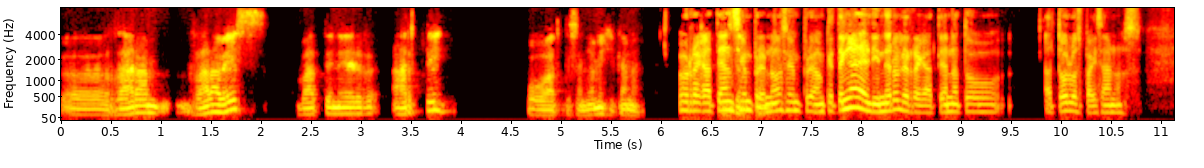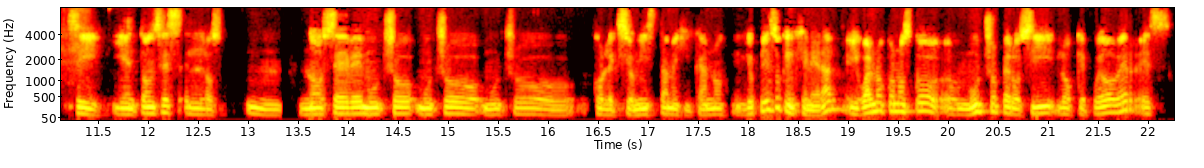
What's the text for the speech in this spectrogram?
uh, rara, rara vez va a tener arte o artesanía mexicana. O regatean siempre, ¿no? Siempre, aunque tengan el dinero, le regatean a todo, a todos los paisanos. Sí, y entonces los mm, no se ve mucho, mucho, mucho coleccionista mexicano. Yo pienso que en general, igual no conozco mucho, pero sí lo que puedo ver es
